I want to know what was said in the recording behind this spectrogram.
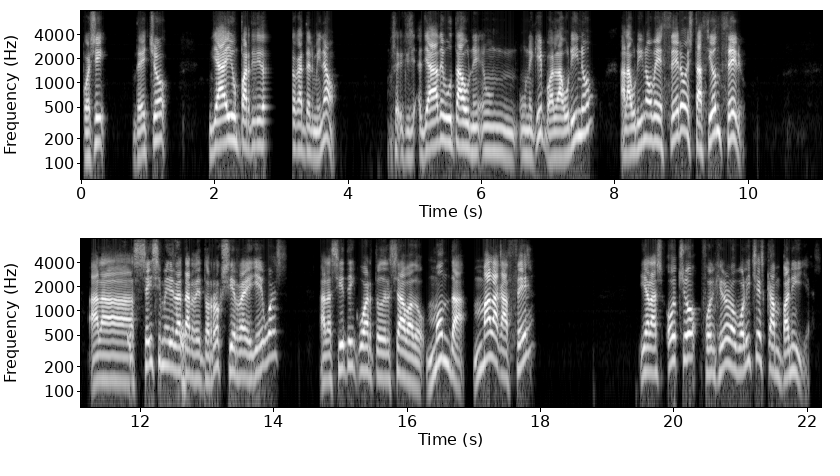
Pues sí, de hecho, ya hay un partido que ha terminado. O sea, que Ya ha debutado un, un- un equipo, al Laurino, al Laurino B0, estación 0. A las seis y media de la tarde, Torrox Sierra de Yeguas. A las siete y cuarto del sábado, Monda Málaga C. Y a las 8, Fuengirola Boliches Campanillas.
